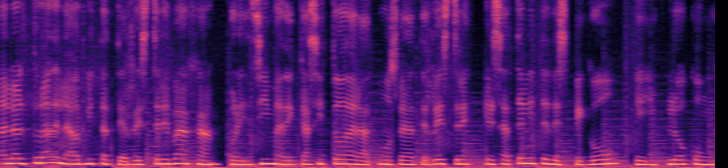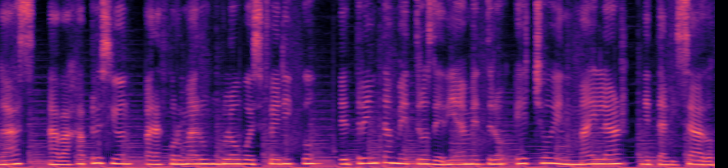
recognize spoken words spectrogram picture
A la altura de la órbita terrestre baja, por encima de casi toda la atmósfera terrestre, el satélite despegó e infló con gas a baja presión para formar un globo esférico de 30 metros de diámetro hecho en mylar metalizado,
